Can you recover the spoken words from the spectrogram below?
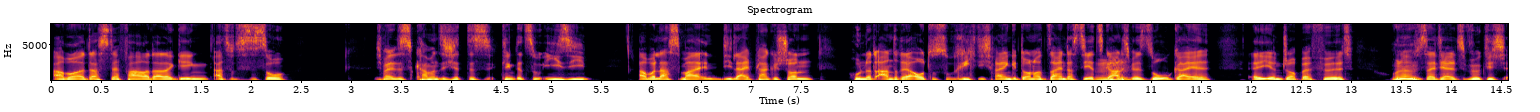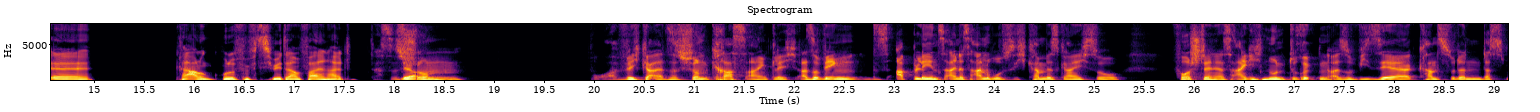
aber dass der Fahrer da dagegen, also das ist so, ich meine, das kann man sich jetzt, das klingt jetzt so easy, aber lass mal in die Leitplanke schon 100 andere Autos so richtig reingedonnert sein, dass die jetzt gar Mhm. nicht mehr so geil äh, ihren Job erfüllt. Und dann Mhm. seid ihr halt wirklich, äh, keine Ahnung, 150 Meter am Fallen halt. Das ist Ja. schon. Boah, will ich gar, das ist schon krass eigentlich. Also wegen des Ablehnens eines Anrufs. Ich kann mir das gar nicht so vorstellen. Das ist eigentlich nur ein Drücken. Also wie sehr kannst du denn das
